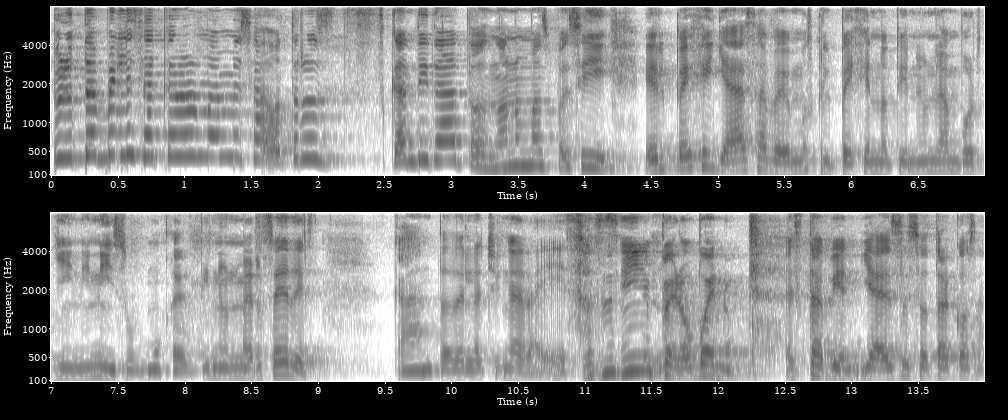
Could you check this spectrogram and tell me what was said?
Pero también le sacaron memes a otros candidatos, no nomás pues sí, el peje ya sabemos que el peje no tiene un Lamborghini ni su mujer tiene un Mercedes. Canta de la chingada, eso sí, pero bueno, está bien, ya eso es otra cosa.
